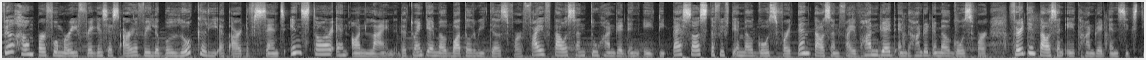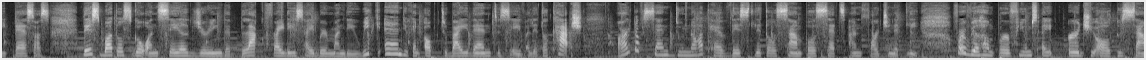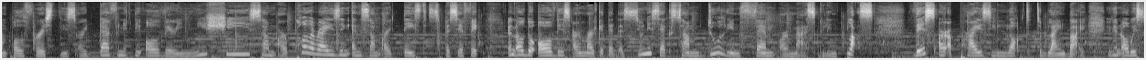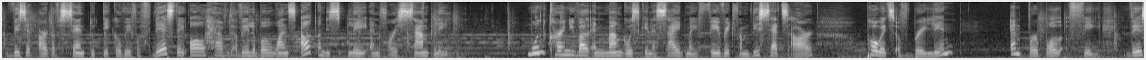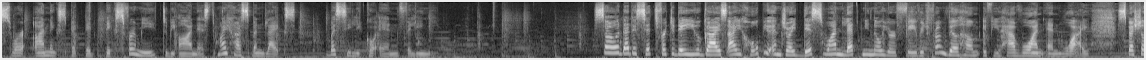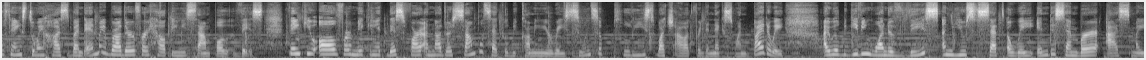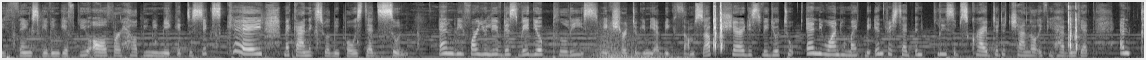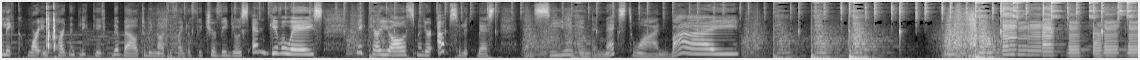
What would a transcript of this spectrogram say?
Vilhelm Perfumery fragrances are available locally at Art of Scent in-store and online. The 20ml bottle retails for 5,280 pesos, the 50ml goes for 10,500, and the 100ml goes for 13,860 pesos. These bottles go on sale during the Black Friday Cyber Monday weekend. You can opt to buy then to save a little cash. Art of Scent do not have these little sample sets unfortunately. For Vilhelm perfumes, I urge you all to sample first. These are definitely all very nichey, some are polarizing, and some are taste specific. And although all these are marketed as unisex, some do lean femme or masculine plus. These are a pricey lot to blind buy. You can always visit Art of Scent to take a whiff of this. They all have the available ones out on display and for sampling. Moon Carnival and Mango Skin aside, my favorite from these sets are Poets of Berlin and Purple Fig. These were unexpected picks for me, to be honest. My husband likes Basilico and Fellini. So that is it for today, you guys. I hope you enjoyed this one. Let me know your favorite from Vilhelm if you have one and why. Special thanks to my husband and my brother for helping me sample this. Thank you all for making it this far. Another sample set will be coming your way soon, so please watch out for the next one. By the way, I will be giving one of these unused sets away in December as my Thanksgiving gift to you all for helping me make it to 6K. Mechanics will be posted soon. And before you leave this video, please make sure to give me a big thumbs up, share this video to anyone who might be interested, and please subscribe to the channel if you haven't yet, and click, more importantly, click the bell to be notified of future videos and giveaways. Take care you all, smell your absolute best, and see you in the next one. Bye!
